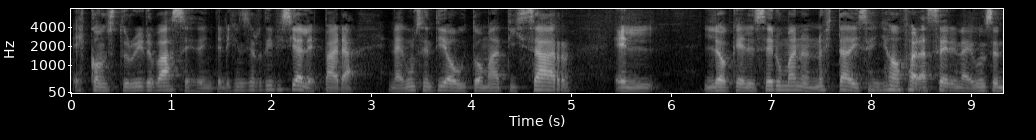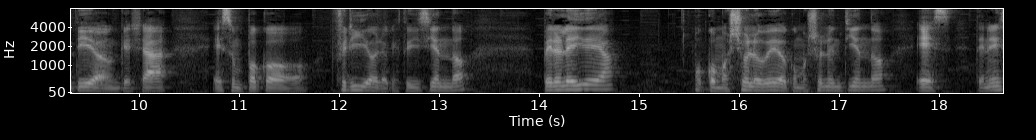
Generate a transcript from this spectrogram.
es construir bases de inteligencias artificiales para, en algún sentido, automatizar el, lo que el ser humano no está diseñado para hacer en algún sentido, aunque ya es un poco frío lo que estoy diciendo. Pero la idea, o como yo lo veo, como yo lo entiendo, es tener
